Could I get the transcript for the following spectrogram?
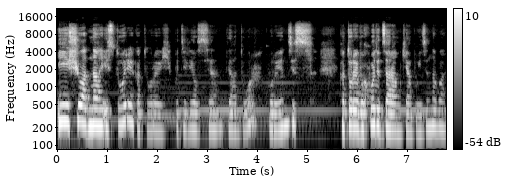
И еще одна история, которой поделился Теодор Курензис, которая выходит за рамки обыденного.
